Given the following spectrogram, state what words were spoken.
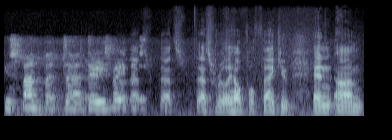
expand, but uh, there is very. No, that's, that's, that's really helpful. Thank you. And um,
